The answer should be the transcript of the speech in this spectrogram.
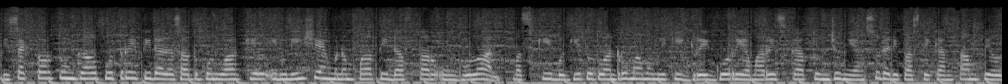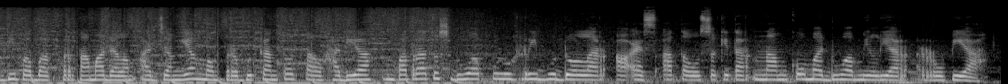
Di sektor tunggal putri tidak ada satupun wakil Indonesia yang menempati daftar unggulan. Meski begitu tuan rumah memiliki Gregoria Mariska Tunjung yang sudah dipastikan tampil di babak pertama dalam ajang yang memperebutkan total hadiah 420 ribu dolar AS atau sekitar 6,2 miliar rupiah.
